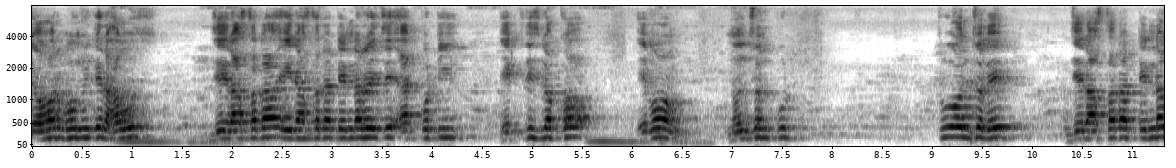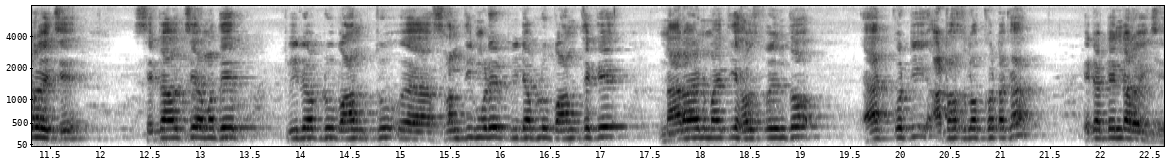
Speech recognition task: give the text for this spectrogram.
জহর ভৌমিকের হাউস, যে রাস্তাটা, এই রাস্তাটা টেন্ডার হয়েছে এক কোটি একত্রিশ লক্ষ এবং নৈচনপুর টু অঞ্চলে যে রাস্তাটা টেন্ডার হয়েছে, সেটা হচ্ছে আমাদের পিডব্লিউ বাঁধ টু শান্তি মোড়ের পিডব্লিউ বাঁধ থেকে নারায়ণ মাইতি হাউস পর্যন্ত এক কোটি আঠাশ লক্ষ টাকা এটা টেন্ডার হয়েছে।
